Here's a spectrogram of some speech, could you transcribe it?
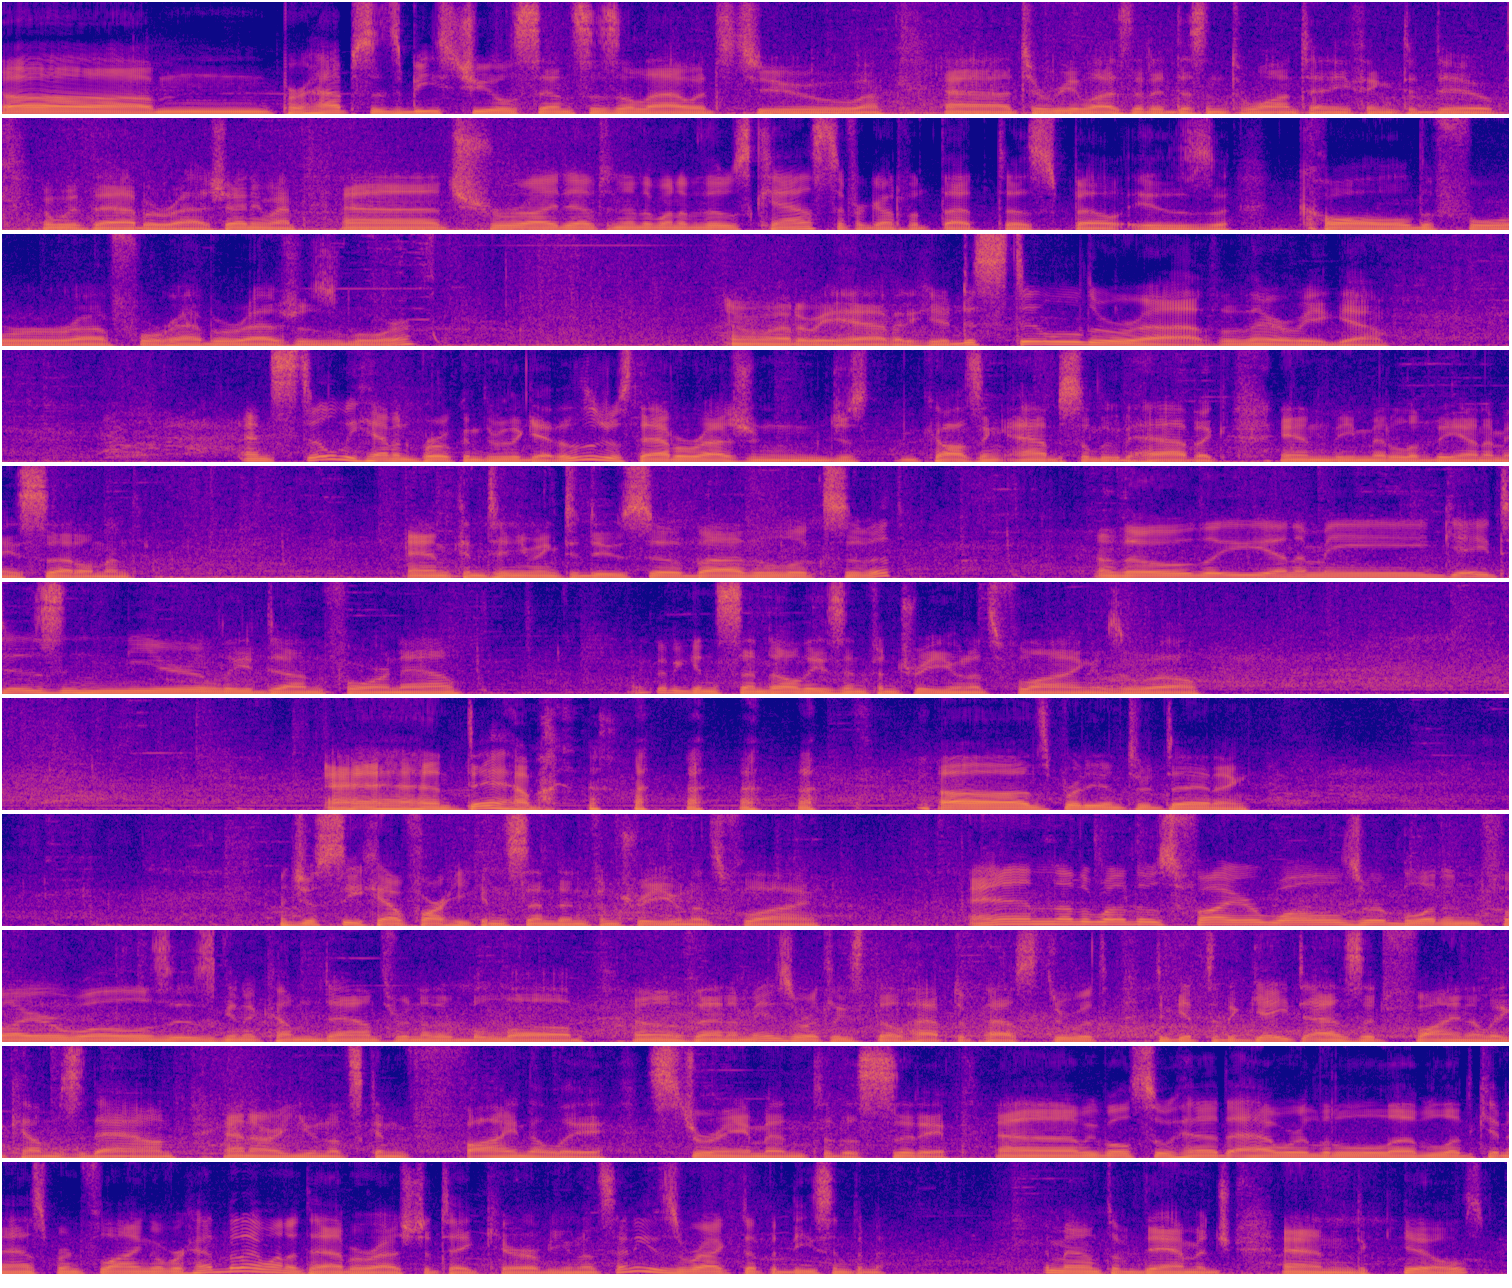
Um, perhaps its bestial senses allow it to uh, to realize that it doesn't want anything to do with Abhorash. Anyway, uh, tried out another one of those casts. I forgot what that uh, spell is called for uh, for Abhorash's lore. And what do we have it here? Distilled Wrath. There we go. And still we haven't broken through the gate. This is just Aberration just causing absolute havoc in the middle of the enemy settlement. And continuing to do so by the looks of it. Though the enemy gate is nearly done for now. I think we can send all these infantry units flying as well. And damn! oh, that's pretty entertaining. And just see how far he can send infantry units flying. And another one of those firewalls or blood and firewalls is gonna come down through another blob of enemies, or at least they'll have to pass through it to get to the gate as it finally comes down, and our units can finally stream into the city. Uh, we've also had our little uh, Bloodkin Aspirant flying overhead, but I wanted to Abhorash to take care of units, and he's racked up a decent am amount of damage and kills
